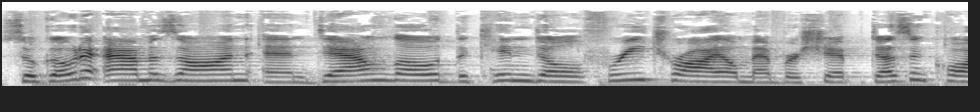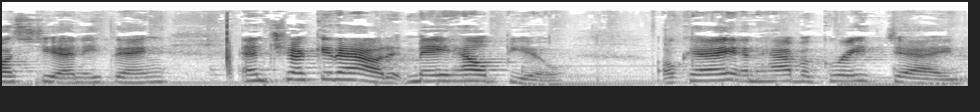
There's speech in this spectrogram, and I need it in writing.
So go to Amazon and download the Kindle free trial membership. Doesn't cost you anything and check it out. It may help you. Okay? And have a great day.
